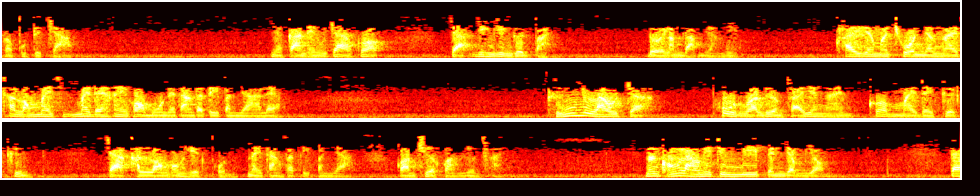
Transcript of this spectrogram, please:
พระพุทธเจ้าเนี่ยการเห็นพระเจ้าก็จะยิ่งยิ่งขึ้นไป โดยลำดับอย่างนี้ ใครจะมาชวนยังไง ถ้าลองไม่ไม่ได้ให้ข้อมูลในทางสติปัญญาแล้ว ถึงเราจะพูดว่าเรื่องสยังไงก็ไม่ได้เกิดขึ้น จากคันลองของเหตุผลในทางสติปัญญา ความเชื่อความเลื่อมใสนั่นของเรานี่จึงมีเป็นหย่อมๆ แต่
